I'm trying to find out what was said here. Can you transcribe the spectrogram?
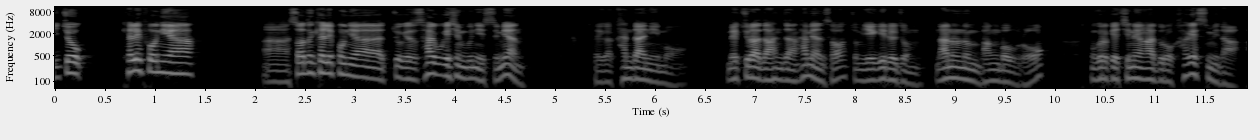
이쪽 캘리포니아 아, 서든 캘리포니아 쪽에서 살고 계신 분이 있으면 저희가 간단히 뭐 맥주라도 한 잔 하면서 좀 얘기를 좀 나누는 방법으로 좀 그렇게 진행하도록 하겠습니다.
